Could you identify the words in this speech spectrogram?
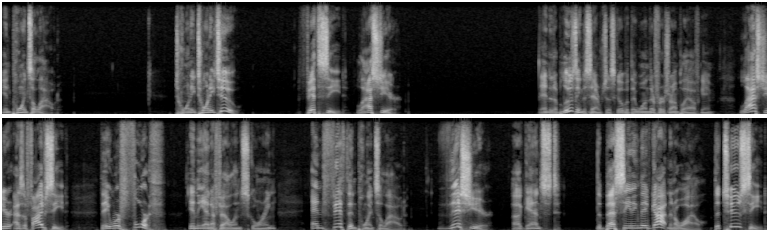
in points allowed. 2022, fifth seed last year. Ended up losing to San Francisco, but they won their first round playoff game. Last year, as a five seed, they were fourth in the NFL in scoring and fifth in points allowed. This year, against the best seeding they've gotten in a while, the two seed,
